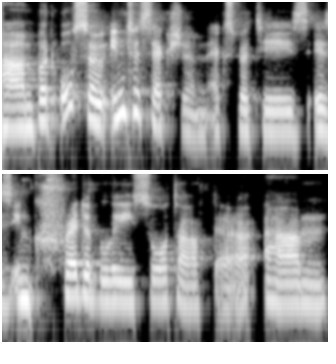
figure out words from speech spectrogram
Um, but also intersection expertise is incredibly sought after. Um,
